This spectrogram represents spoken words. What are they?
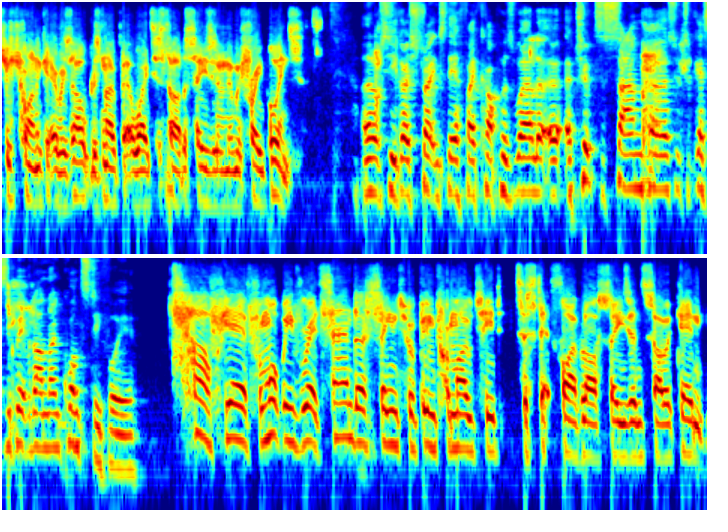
just trying to get a result. There's no better way to start the season than with three points. And obviously, you go straight into the FA Cup as well. A, a trip to Sandhurst, which I guess is a bit of an unknown quantity for you. Tough, yeah. From what we've read, Sandhurst seems to have been promoted to Step Five last season. So again,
